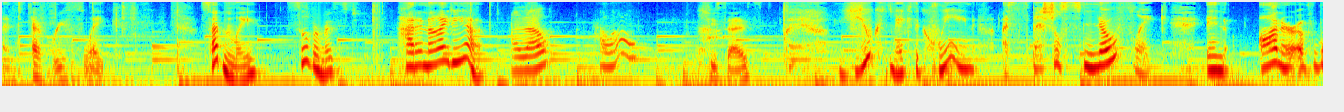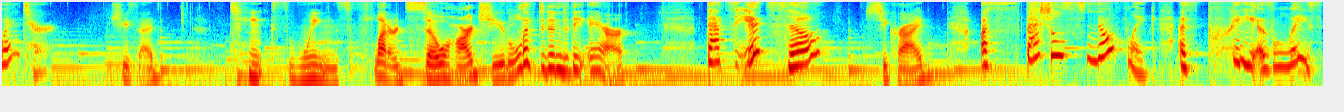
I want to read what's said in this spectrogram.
and every flake. Suddenly, Silvermist had an idea. Hello? Hello, she says. You could make the queen a special snowflake in honor of winter, she said. Tink's wings fluttered so hard she lifted into the air. That's it, Sil, she cried. A special snowflake as pretty as lace,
